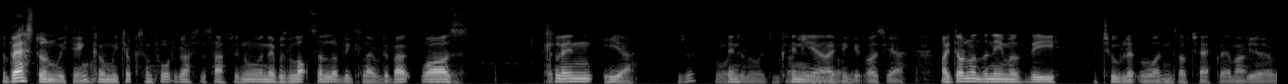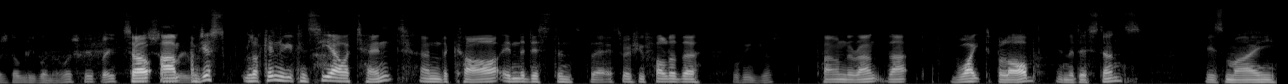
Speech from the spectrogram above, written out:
The best one we think, and we took some photographs this afternoon and there was lots of lovely cloud about, was Llyn Hir. Is it? Oh, Clin- I don't know. I didn't catch Clin the here, name I think it was, yeah. I don't know the name of the, the two little ones, I'll check them out. Yeah, it was lovely one. Was. So um, I'm just looking, you can see our tent and the car in the distance there. So if you follow the just. pound around, that white blob in the distance is my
